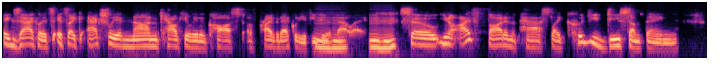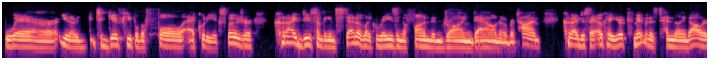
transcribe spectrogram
Exactly. It's it's like actually a non-calculated cost of private equity if you mm-hmm. do it mm-hmm. that way. Mm-hmm. So, you know, I've thought in the past, like, could you do something where you know to, to, give people the full equity exposure could i do something instead of like raising a fund and drawing down over time could i just say okay your commitment is $10 million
